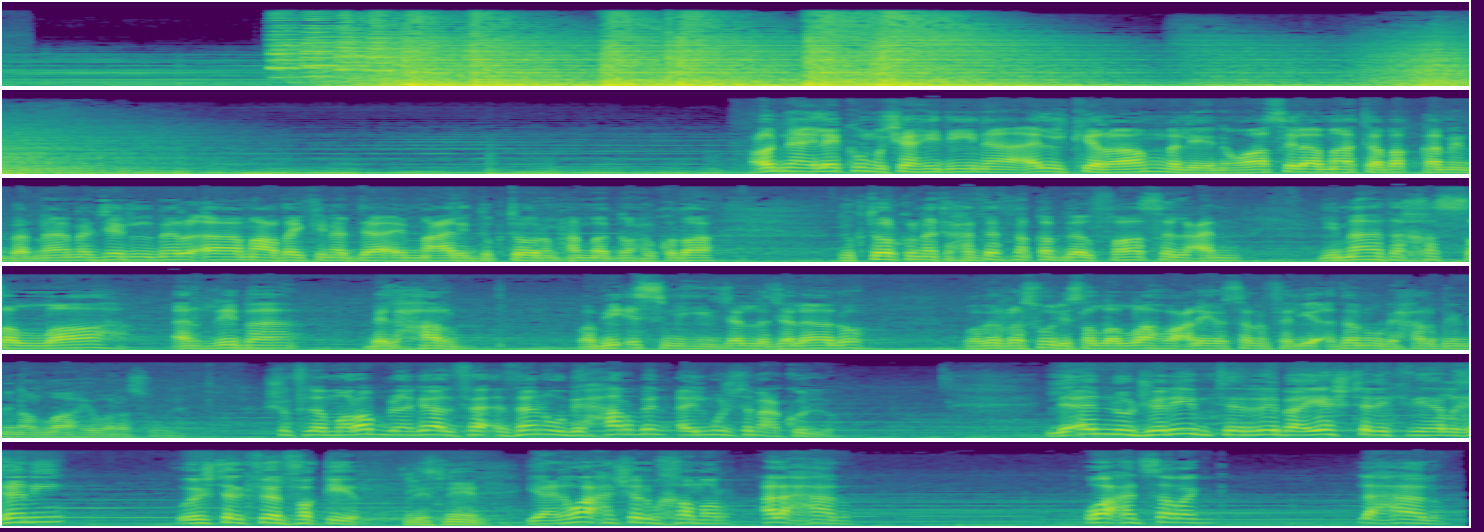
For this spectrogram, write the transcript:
عدنا إليكم مشاهدينا الكرام لنواصل ما تبقى من برنامج المرأة مع ضيفنا الدائم معالي الدكتور محمد نوح القضاء. دكتور كنا تحدثنا قبل الفاصل عن لماذا خص الله الربا بالحرب وباسمه جل جلاله وبالرسول صلى الله عليه وسلم فليأذنوا بحرب من الله ورسوله. شوف لما ربنا قال فأذنوا بحرب أي المجتمع كله لأنه جريمة الربا يشترك فيها الغني ويشترك فيها الفقير. الاثنين. يعني واحد شرب خمر على حاله واحد سرق لحاله.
